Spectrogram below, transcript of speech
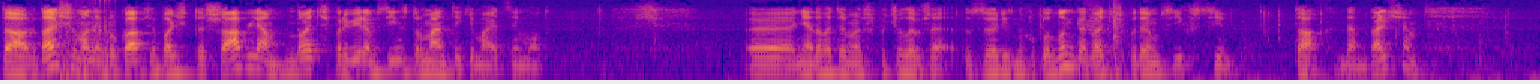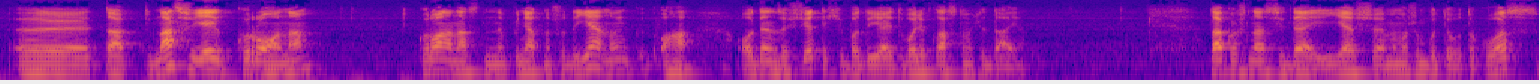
Так, далі в мене в руках є, бачите, шабля. Ну, давайте ж перевіримо всі інструменти, які має цей мод. Е, ні, давайте ми ж почали вже з різних обладунків, давайте ж подивимося їх всі. Так, йдемо далі. Е, так, у нас ще є корона. Корона нас непонятно що дає, ну ага, один защити хіба дає і доволі класно виглядає. Також у нас іде, є ще, ми можемо бути отакос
